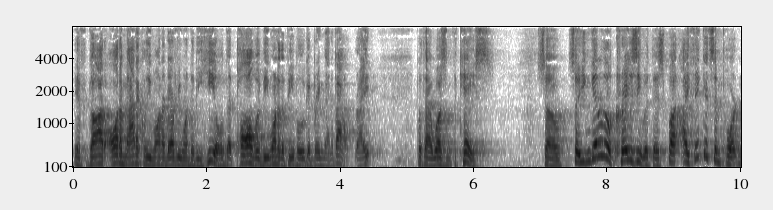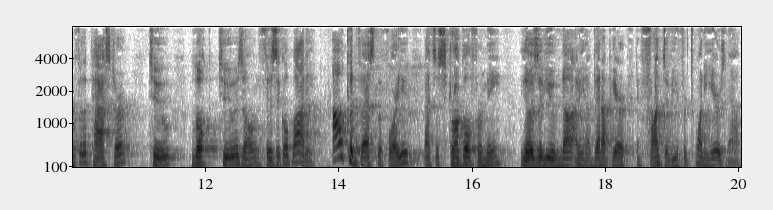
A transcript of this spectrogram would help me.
if God automatically wanted everyone to be healed, that Paul would be one of the people who could bring that about, right? But that wasn't the case. So, so you can get a little crazy with this, but I think it's important for the pastor to look to his own physical body. I'll confess before you, that's a struggle for me Those of you who've known, I mean, I've been up here in front of you for 20 years now,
